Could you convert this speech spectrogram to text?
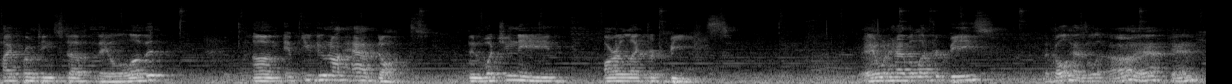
high protein stuff. They love it. Um, if you do not have dogs, then what you need are electric bees. Anyone have electric bees? Nicole has. Oh yeah, Ken.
